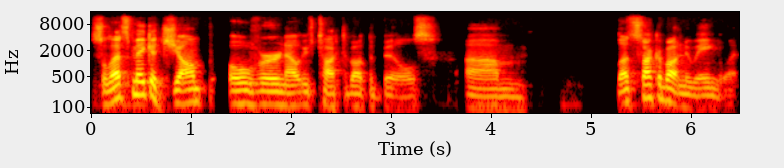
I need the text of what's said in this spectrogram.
So let's make a jump over. Now we've talked about the Bills. Um, let's talk about New England.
